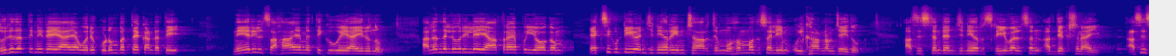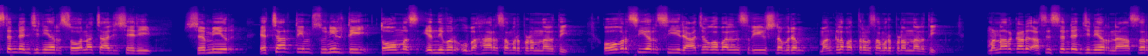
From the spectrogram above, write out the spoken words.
ദുരിതത്തിനിരയായ ഒരു കുടുംബത്തെ കണ്ടെത്തി നേരിൽ സഹായമെത്തിക്കുകയായിരുന്നു. അലനല്ലൂരിലെ യാത്രയപ്പ് യോഗം executive engineer in charge Muhammad Saleem ഉദ്ഘാടനം ചെയ്തു. അസിസ്റ്റന്റ് എഞ്ചിനീയർ ശ്രീവത്സൻ അധ്യക്ഷനായി. Assistant engineer Sona Chalissery Shameer H R team Sunil T Thomas എന്നിവർ ഉപഹാര സമർപ്പണം നടത്തി. ഓവർസിയർ സി രാജഗോപാലൻ ശ്രീകൃഷ്ണപുരം മംഗളപത്രം സമർപ്പണം നടത്തി. Mannarkkad assistant engineer Nasar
